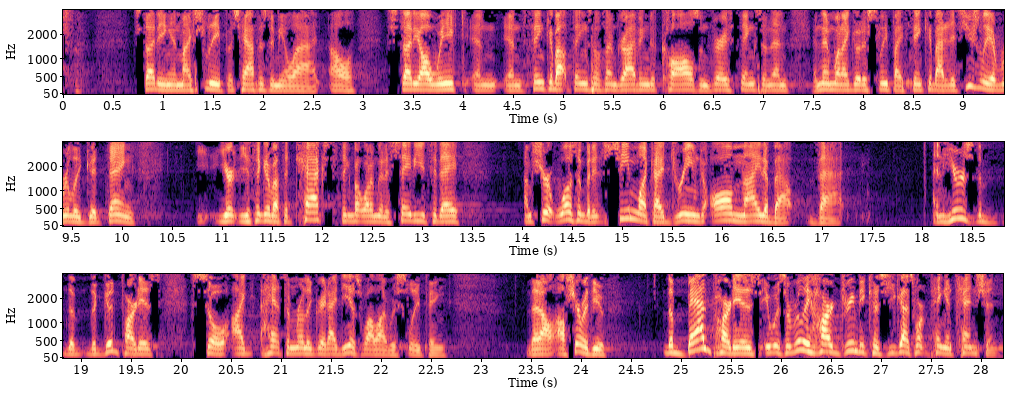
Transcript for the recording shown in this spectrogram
studying in my sleep, which happens to me a lot. I'll study all week and, and think about things as I'm driving to calls and various things. And then, and then when I go to sleep, I think about it. It's usually a really good thing. You're, you're thinking about the text, thinking about what I'm going to say to you today. I'm sure it wasn't, but it seemed like I dreamed all night about that. And here's the, the, the good part is so I had some really great ideas while I was sleeping that I'll, I'll share with you. The bad part is it was a really hard dream because you guys weren't paying attention.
